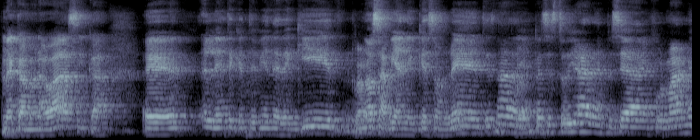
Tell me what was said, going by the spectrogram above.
una cámara básica, eh, el lente que te viene de kit, no sabía ni qué son lentes, nada, empecé a estudiar, empecé a informarme,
